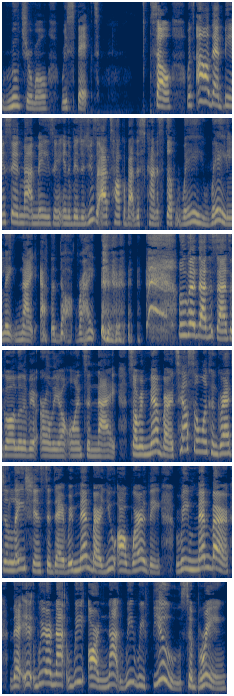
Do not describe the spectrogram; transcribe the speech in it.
mutual respect. So, with all that being said, my amazing individuals, usually I talk about this kind of stuff way, way late night after dark, right? but I decided to go a little bit earlier on tonight. So remember, tell someone congratulations today. Remember, you are worthy. Remember that it, we are not, we are not, we refuse to bring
